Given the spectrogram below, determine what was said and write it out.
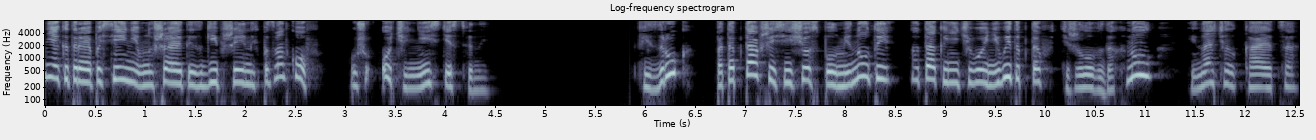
некоторое опасение внушает изгиб шейных позвонков, уж очень неестественный. Физрук, потоптавшись еще с полминуты, но так и ничего и не вытоптав, тяжело вздохнул и начал каяться.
